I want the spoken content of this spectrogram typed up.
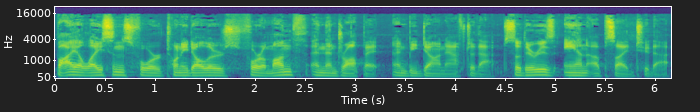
buy a license for $20 for a month and then drop it and be done after that. So there is an upside to that.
